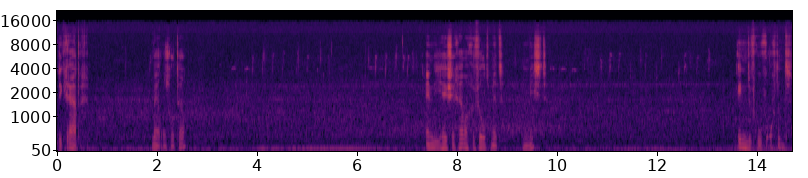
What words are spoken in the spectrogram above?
De krater bij ons hotel. En die heeft zich helemaal gevuld met mist. In de vroege ochtend.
